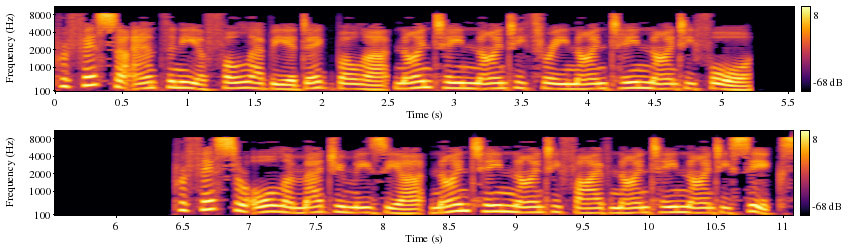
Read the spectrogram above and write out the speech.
Professor Anthony Afolabi Adegbola (1993–1994). Professor Orla Majumizia (1995–1996),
